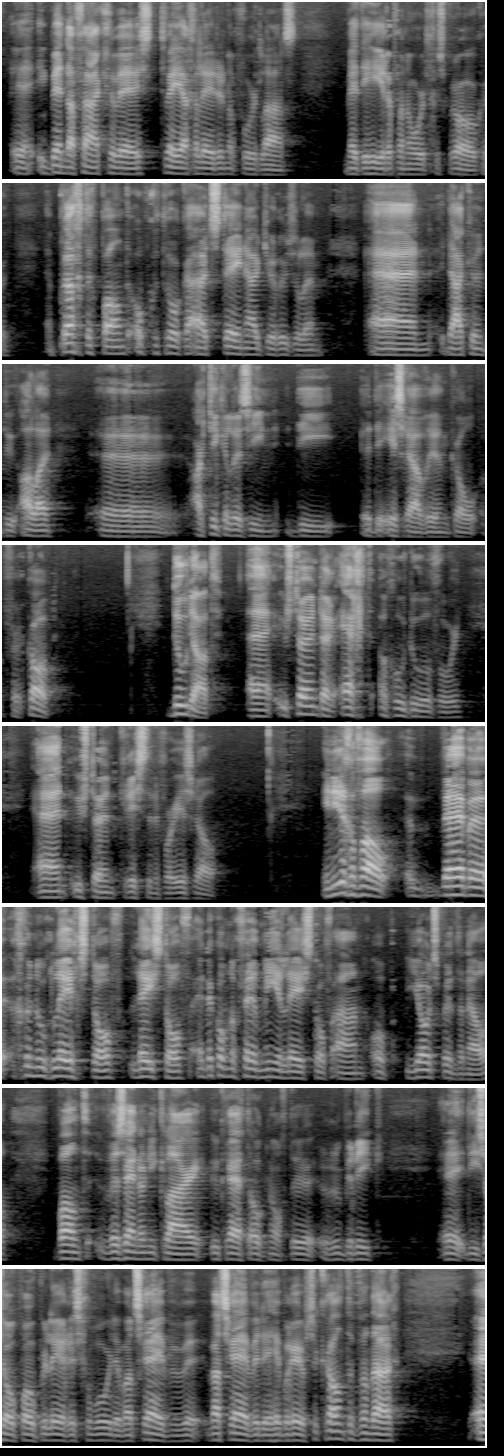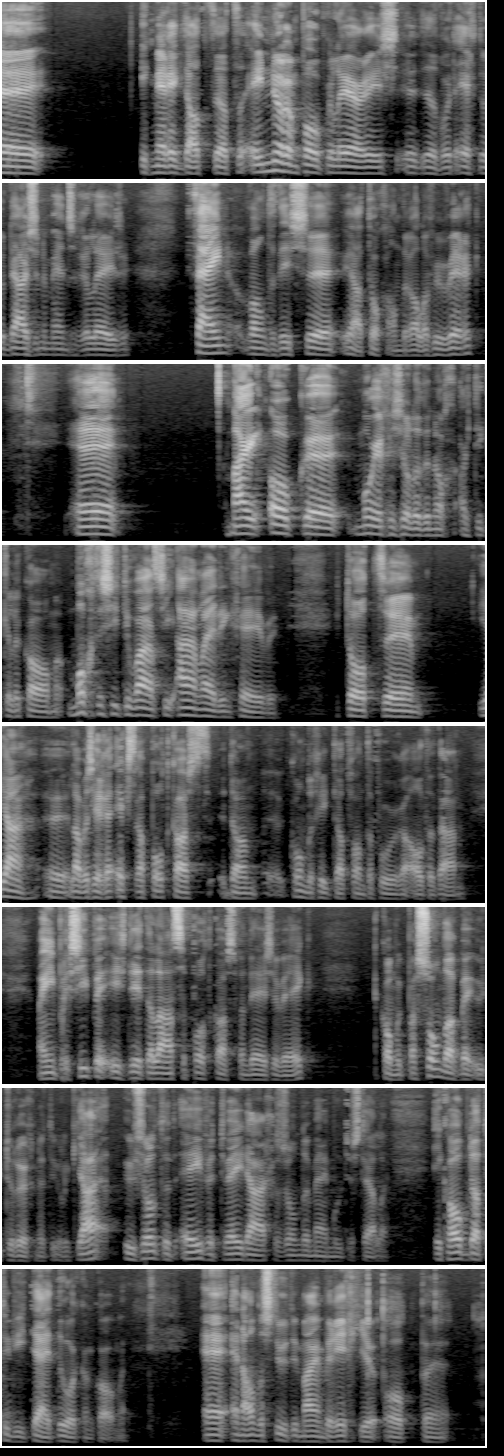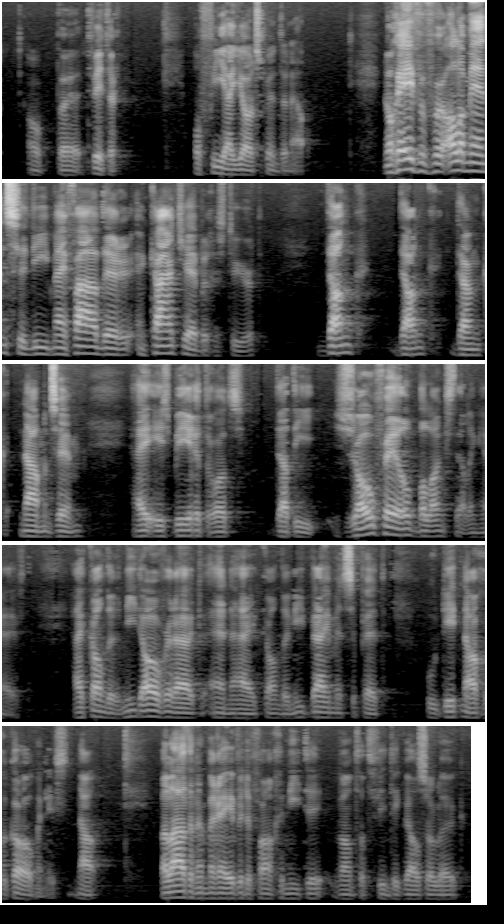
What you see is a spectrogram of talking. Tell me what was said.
Uh, ik ben daar vaak geweest, twee jaar geleden nog voor het laatst, met de heren van Oort gesproken. Een prachtig pand, opgetrokken uit steen uit Jeruzalem. En daar kunt u alle uh, artikelen zien die de Israëlwinkel verkoopt. Doe dat. Uh, u steunt er echt een goed doel voor. En u steunt Christenen voor Israël. In ieder geval, we hebben genoeg leegstof, leesstof. En er komt nog veel meer leesstof aan op joods.nl. Want we zijn nog niet klaar. U krijgt ook nog de rubriek eh, die zo populair is geworden. Wat schrijven, we, wat schrijven de Hebreeuwse kranten vandaag? Eh, ik merk dat dat enorm populair is. Eh, dat wordt echt door duizenden mensen gelezen. Fijn, want het is uh, ja, toch anderhalf uur werk. Eh, maar ook eh, morgen zullen er nog artikelen komen. Mocht de situatie aanleiding geven tot ja, uh, laten we zeggen, extra podcast, dan kondig ik dat van tevoren altijd aan. Maar in principe is dit de laatste podcast van deze week. Dan kom ik pas zondag bij u terug natuurlijk. Ja, u zult het even twee dagen zonder mij moeten stellen. Ik hoop dat u die tijd door kan komen. En anders stuurt u mij een berichtje op, op Twitter of via joods.nl. Nog even voor alle mensen die mijn vader een kaartje hebben gestuurd. Dank, dank, dank namens hem. Hij is berentrots dat hij zoveel belangstelling heeft. Hij kan er niet over uit en hij kan er niet bij met zijn pet hoe dit nou gekomen is. Nou, we laten er maar even ervan genieten, want dat vind ik wel zo leuk.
